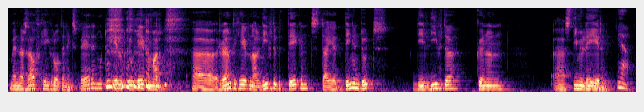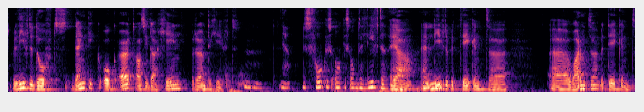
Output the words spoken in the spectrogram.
ik ben daar zelf geen grote expert in, moet ik eerlijk toegeven, maar eh, ruimte geven aan liefde betekent dat je dingen doet die liefde kunnen eh, stimuleren. Ja. Liefde dooft, denk ik, ook uit als je dat geen ruimte geeft. ja. Dus focus ook eens op de liefde. Ja, en liefde betekent eh, eh, warmte, betekent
